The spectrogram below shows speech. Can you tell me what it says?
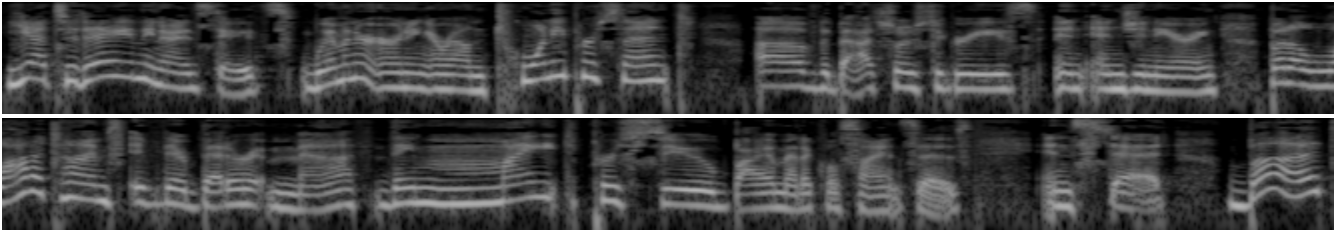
Yeah, today in the United States, women are earning around 20% of the bachelor's degrees in engineering, but a lot of times if they're better at math, they might pursue biomedical sciences instead. But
